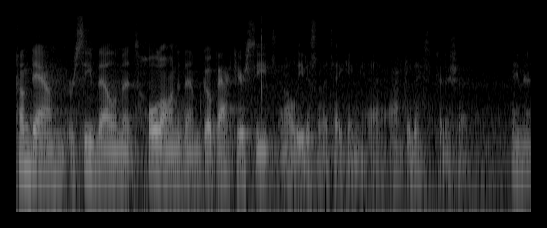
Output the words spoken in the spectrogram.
come down, receive the elements, hold on to them, go back to your seats, and I'll lead us in the taking uh, after they finish up. Amen.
